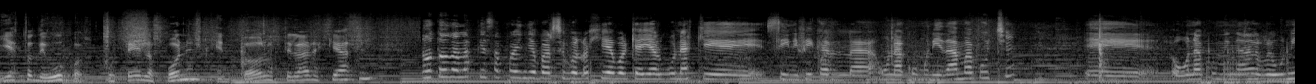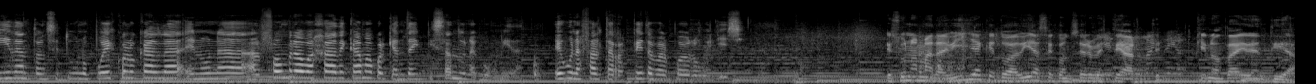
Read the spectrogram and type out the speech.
¿Y estos dibujos, ustedes los ponen en todos los telares que hacen? No todas las piezas pueden llevar simbología porque hay algunas que significan la- una comunidad mapuche eh, o una comunidad reunida, entonces tú no puedes colocarla en una alfombra o bajada de cama porque andáis pisando una comunidad. Es una falta de respeto para el pueblo huilliche. Es una maravilla que todavía se conserve este arte que nos da identidad.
